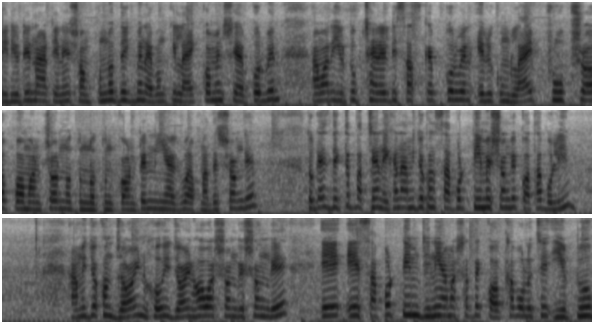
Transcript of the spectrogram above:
ভিডিওটি না টেনে সম্পূর্ণ দেখবেন এবং কি লাইক কমেন্ট শেয়ার করবেন। আমার ইউটিউব চ্যানেলটি সাবস্ক্রাইব করবেন। এরকম লাইভ প্রুফ সহ প্রমাণ সহ নতুন নতুন কন্টেন্ট নিয়ে আসব আপনাদের সঙ্গে। তো গাইজ দেখতে পাচ্ছেন, এখানে আমি যখন সাপোর্ট টিমের সঙ্গে কথা বলি, আমি যখন জয়েন হই জয়েন হওয়ার সঙ্গে সঙ্গে এ এ সাপোর্ট টিম যিনি আমার সাথে কথা বলেছে ইউটিউব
